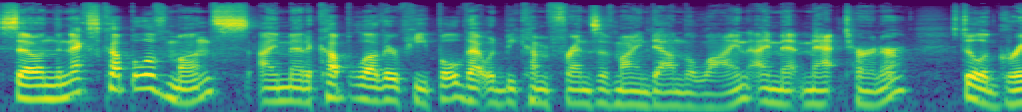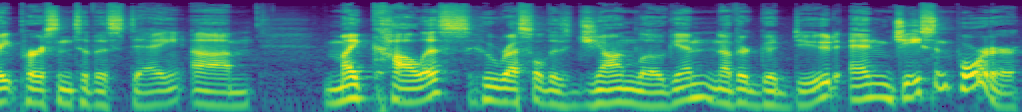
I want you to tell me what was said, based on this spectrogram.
So, in the next couple of months, I met a couple other people that would become friends of mine down the line. I met Matt Turner, still a great person to this day. Um, Mike Collis, who wrestled as John Logan, another good dude, and Jason Porter,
